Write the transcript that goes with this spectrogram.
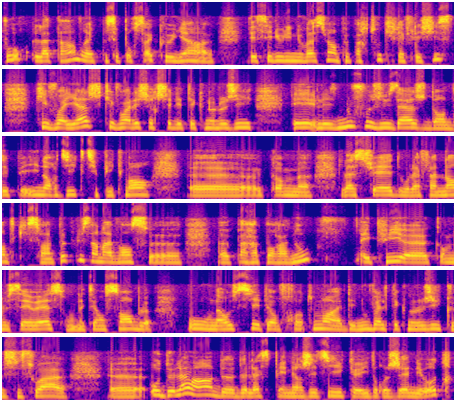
pour l'atteindre. Et c'est pour ça qu'il y a euh, des cellules d'innovation un peu partout qui réfléchissent, qui voyagent, qui vont aller chercher les technologies et les nouveaux usages dans des pays nordiques, typiquement comme la Suède ou la Finlande, qui sont un peu plus en avance par rapport à nous. Et puis, euh, comme le CES, on était ensemble, où on a aussi été en frottement à des nouvelles technologies, que ce soit euh, au-delà hein, de, l'aspect énergétique, hydrogène et autres,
